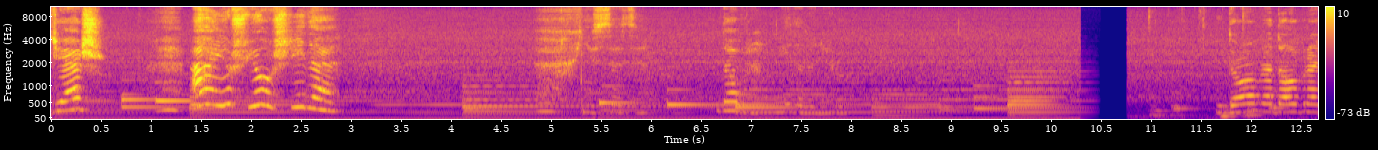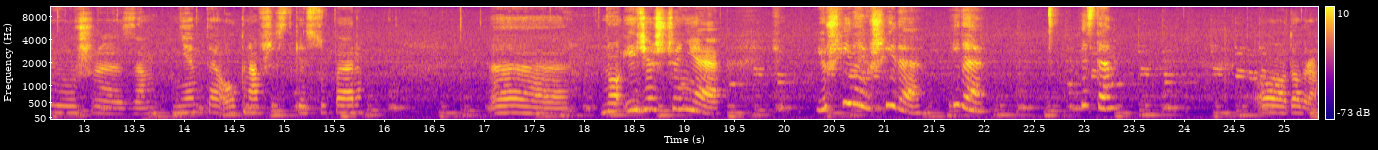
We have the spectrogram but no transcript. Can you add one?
idziesz? A, już, już, idę. Ach, niestety. Dobra, idę do niego. Dobra, dobra, już e, zamknięte okna, wszystkie super. Eee, no idziesz czy nie? Już idę, już idę, idę. Jestem. O, dobra.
